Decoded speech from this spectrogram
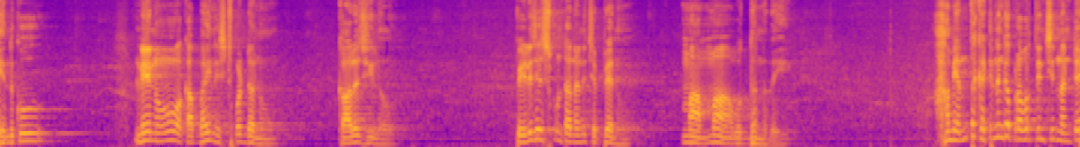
ఎందుకు? నేను ఒక అబ్బాయిని ఇష్టపడ్డాను కాలేజీలో. పెళ్ళి చేసుకుంటానని చెప్పాను. మా అమ్మ వద్దన్నది. ఆమె ఎంత కఠినంగా ప్రవర్తించిందంటే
